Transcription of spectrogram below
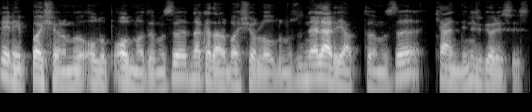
Deneyip başarılı olup olmadığımızı, ne kadar başarılı olduğumuzu, neler yaptığımızı kendiniz göresiniz.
